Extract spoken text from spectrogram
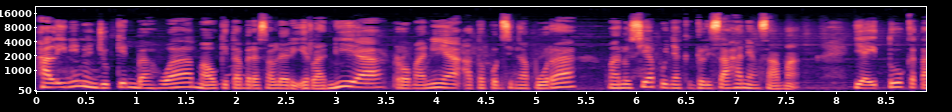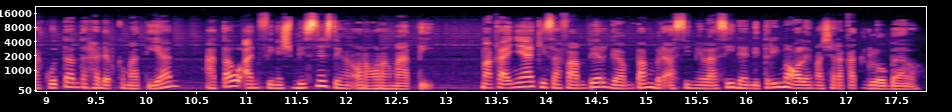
Hal ini nunjukin bahwa mau kita berasal dari Irlandia, Romania, ataupun Singapura, manusia punya kegelisahan yang sama, yaitu ketakutan terhadap kematian atau unfinished business dengan orang-orang mati. Makanya kisah vampir gampang berasimilasi dan diterima oleh masyarakat global.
